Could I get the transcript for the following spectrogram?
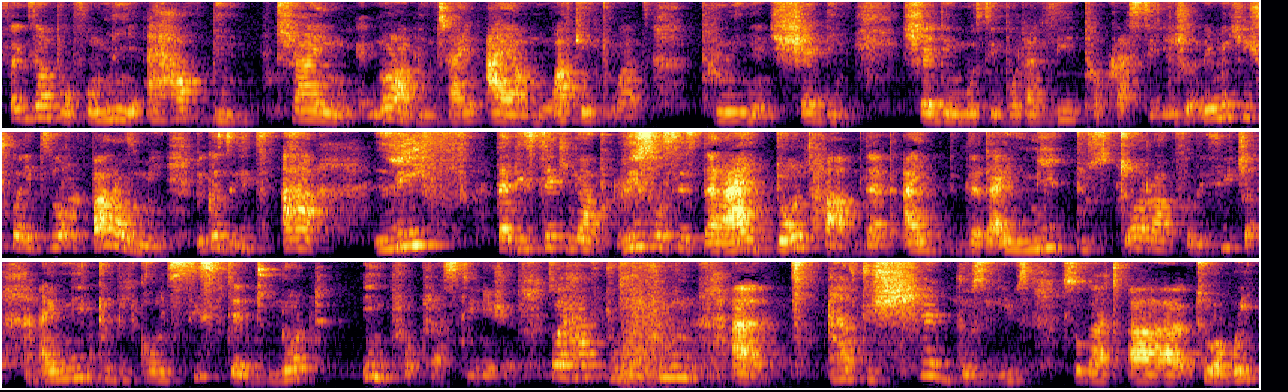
For example, for me, I have been trying, not I've been trying, I am working towards pruning and shedding. Shedding, most importantly, procrastination and making sure it's not part of me because it's a leaf that is taking up resources that I don't have, that I that I need to store up for the future. I need to be consistent, not in procrastination. So I have to prune, uh, I have to shed those leaves so that uh, to await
